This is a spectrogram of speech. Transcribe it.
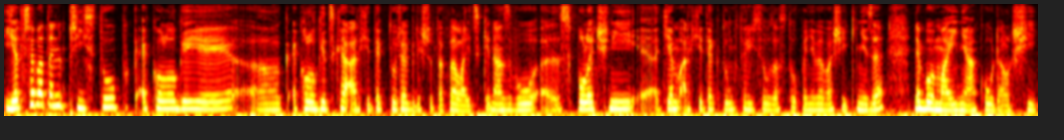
je třeba ten přístup k ekologii, eh, k ekologické architektuře, když to takhle laicky nazvu, eh, společný těm architektům, kteří jsou zastoupeni ve vaší knize, nebo mají nějakou další,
